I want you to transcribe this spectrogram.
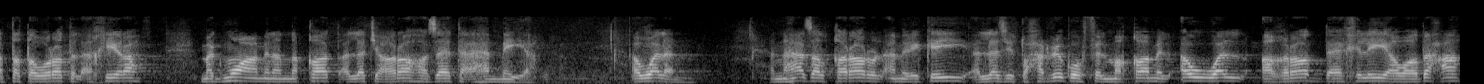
التطورات الأخيرة مجموعة من النقاط التي أراها ذات أهمية. أولاً أن هذا القرار الأمريكي الذي تحركه في المقام الأول أغراض داخلية واضحة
